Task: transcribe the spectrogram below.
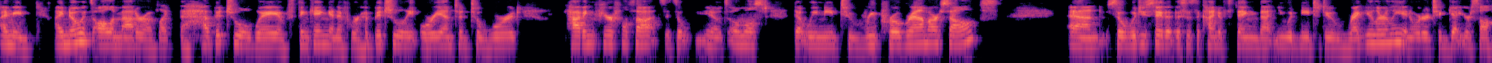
I mean, I know it's all a matter of like the habitual way of thinking and if we're habitually oriented toward having fearful thoughts, it's a you know, it's almost that we need to reprogram ourselves. And so would you say that this is the kind of thing that you would need to do regularly in order to get yourself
